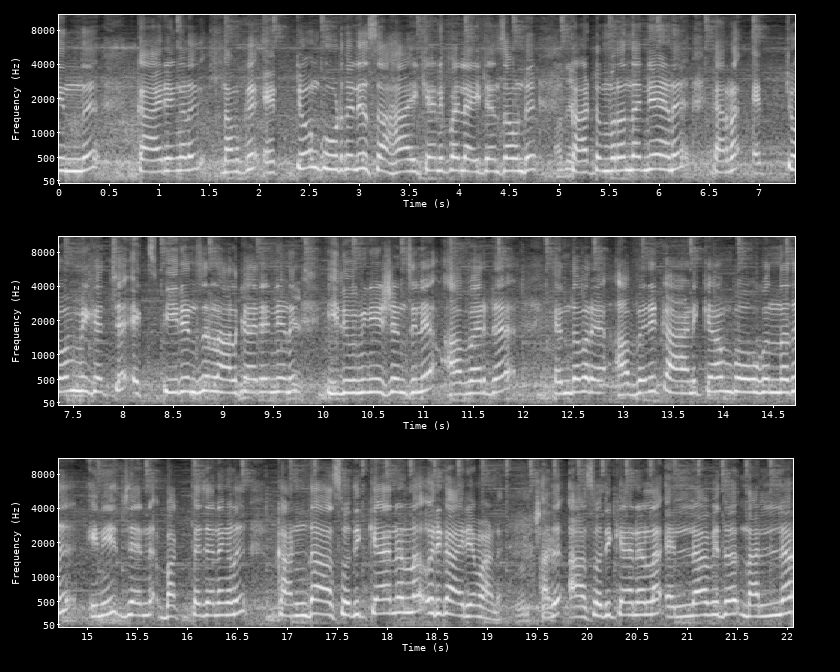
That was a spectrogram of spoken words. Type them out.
നിന്ന് കാര്യങ്ങൾ നമുക്ക് ഏറ്റവും കൂടുതൽ സഹായിക്കാൻ ഇപ്പോൾ ലൈറ്റ് ആൻഡ് സൗണ്ട് കാട്ടുമ്പുറം തന്നെയാണ്. കാരണം ഏറ്റവും മികച്ച എക്സ്പീരിയൻസ് ഉള്ള ആൾക്കാർ തന്നെയാണ് ഇലൂമിനേഷൻസിൽ അവരുടെ എന്താ പറയുക അവർ കാണിക്കാൻ പോകുന്നത് ഇനി ജന ഭക്തജനങ്ങൾ കണ്ട് ആസ്വദിക്കാനുള്ള ഒരു കാര്യമാണ്. അത് ആസ്വദിക്കാനുള്ള എല്ലാവിധ നല്ല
